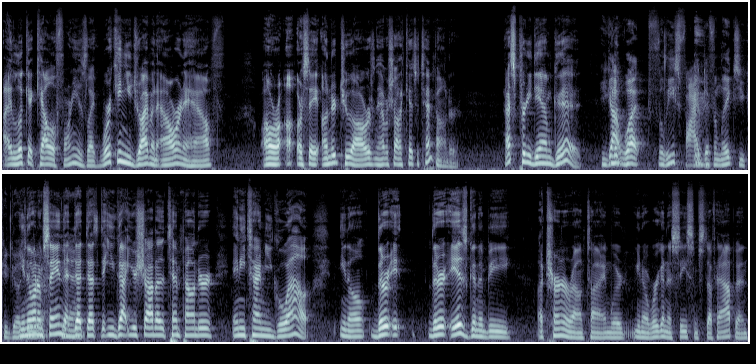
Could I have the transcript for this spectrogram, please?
I look at California as like where can you drive an hour and a half or or say under two hours and have a shot at catch a ten pounder? That's pretty damn good. You got But- what? At least five different lakes you could go to. You know what I'm saying? That, Yeah. that that's that you got your shot at a ten pounder anytime you go out. You know, there it there is gonna be a turnaround time where, you know, we're gonna see some stuff happen.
